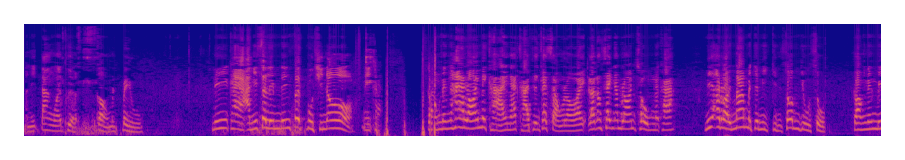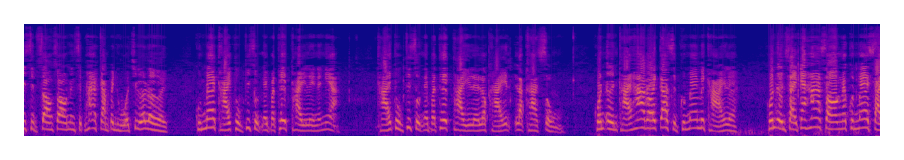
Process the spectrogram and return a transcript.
อันนี้ตั้งไว้เผื่อกล่องมันปลิว นี่ค่ะ อันนี้สลิมดิ้งเฟสปูชิโน่นี่ค่ะกล่องหนึ่งห้าร้อยไม่ขายนะ ขายเพียงแค่สองร้อยแล้วต้องใช้น้ำร้อนชงนะคะ นี่อร่อยมากมันจะมีกลิ่นส้มอยู่สุก กล่องหนึ่งมีสิบซองซองหนึ่งสิบห้ากรัมเป็นหัวเชื้อเลย คุณแม่ขายถูกที่สุดในประเทศไทยเลยนะเนี่ย ขายถูกที่สุดในประเทศไทยเลยเราขายราคาส่ง คนอื่นขายห้าร้อยเก้าสิบคุณแม่ไม่ขายเลย คนอื่นใส่แค่ห้าซองนะคุณแม่ใส่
